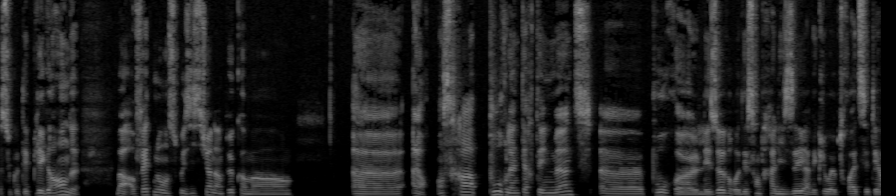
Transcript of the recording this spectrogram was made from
ce côté playground, bah, en fait, nous, on se positionne un peu comme un. Euh, alors, on sera pour l'entertainment, euh, pour euh, les œuvres décentralisées avec le Web3, etc.,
